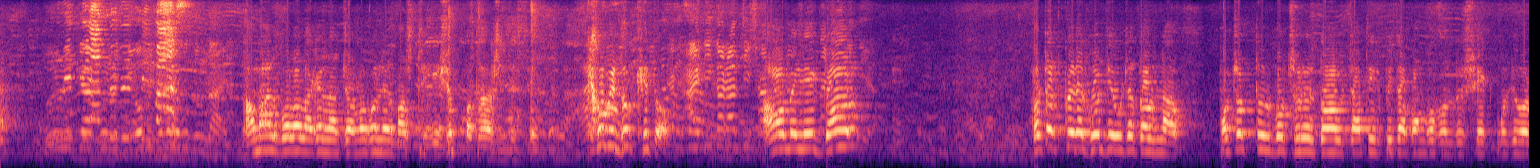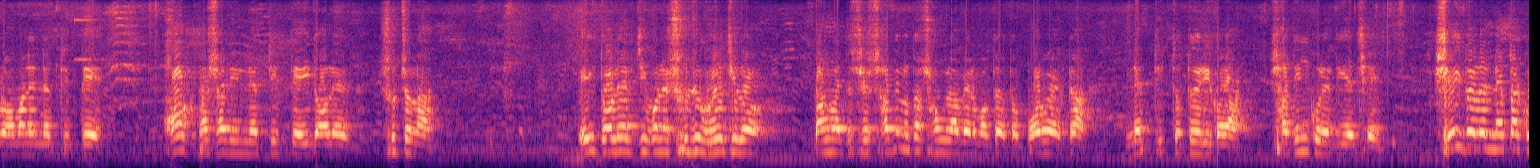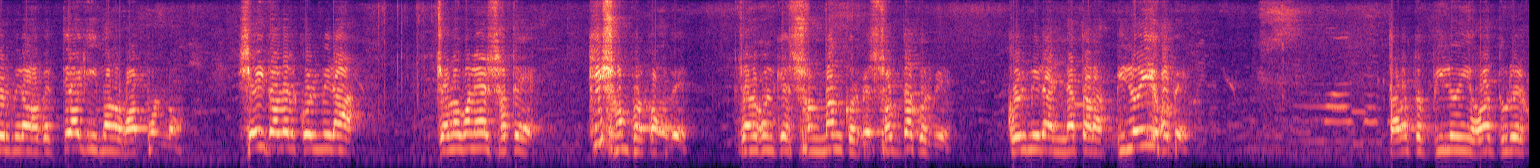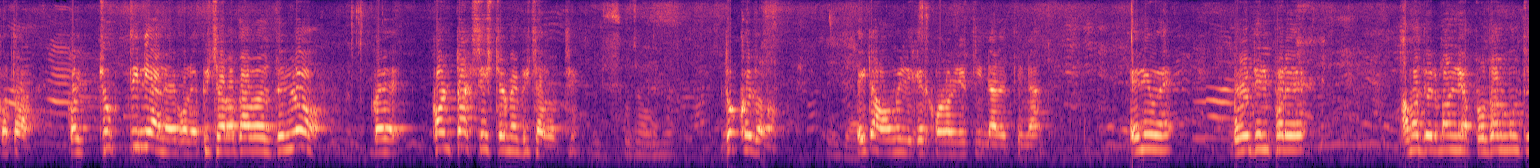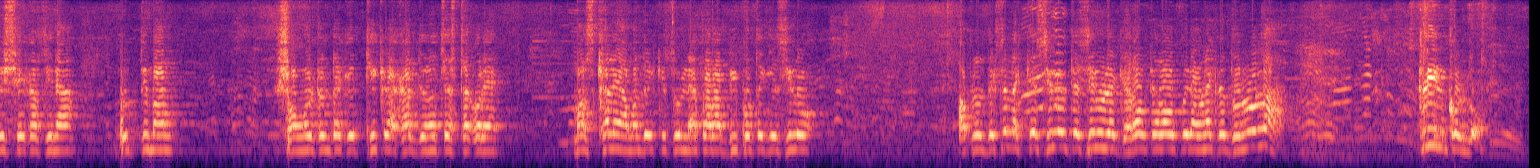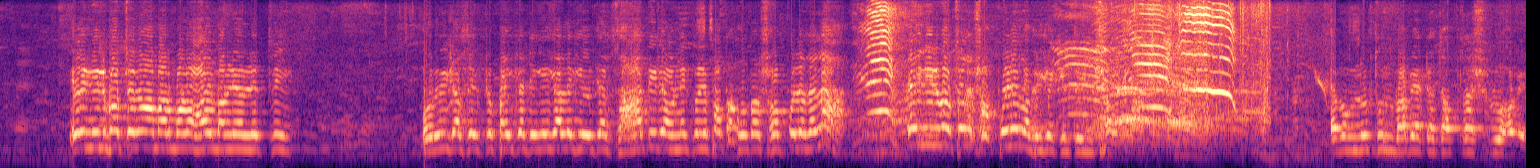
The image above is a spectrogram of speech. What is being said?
আমার বলা লাগে না জনগণের মাঝ থেকে এইসব কথা আসতেছে। খুবই দুঃখিত। আওয়ামী লীগ দল হঠাৎ করে গর্জে ওঠা দল না। পঁচাত্তর বছরের দল জাতির পিতা বঙ্গবন্ধু শেখ মুজিবুর রহমানের নেতৃত্বে হক ভাসানির নেতৃত্বে এই দলের সূচনা। এই দলের জীবনে সুযোগ হয়েছিল বাংলাদেশের স্বাধীনতা সংগ্রামের মতো এত বড় একটা নেতৃত্ব তৈরি করা। স্বাধীন করে দিয়েছে। সেই দলের নেতা কর্মীরা হবে ত্যাগী মনোভাবপন্ন সেই দলের কর্মীরা জনগণের সাথে কি সম্পর্ক হবে? জনগণকে সম্মান করবে, শ্রদ্ধা করবে। কর্মীরা, নেতারা বিলয়ী হবে। তারা তো বিলয়ী হওয়া দূরের কথা। কয়, চুক্তি নিয়ে নেয় বলে বিচার আদালতের জন্য। কন্ট্রাক্ট সিস্টেমে বিচার হচ্ছে। দুঃখজনক। এটা আওয়ামী লীগের কোনো নীতি না নীতি না। এনিওয়ে বহুদিন পরে আমাদের মাননীয় প্রধানমন্ত্রী শেখ হাসিনা বুদ্ধিমান সংগঠনটাকে ঠিক রাখার জন্য চেষ্টা করে। মাঝখানে আমাদের কিছু নেতারা বিপদে গেছিল। আপনারা দেখছেন না কেসিনো টেসিনো ঘেরাও টেরাও করে অনেকটা ধরলো না? ক্লিন করল। এই নির্বাচনে আমার মনে হয় মাননীয় নেত্রী বড়ই গাছে একটু পাইকা টেকে গেলে কি এটা যা দিলে অনেকগুলি পাতা কোথা সব পড়ে যায় না? এই নির্বাচনে সব পড়ে যাবে কিন্তু ইনশাল্লাহ। এবং নতুন ভাবে একটা যাত্রা শুরু হবে।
